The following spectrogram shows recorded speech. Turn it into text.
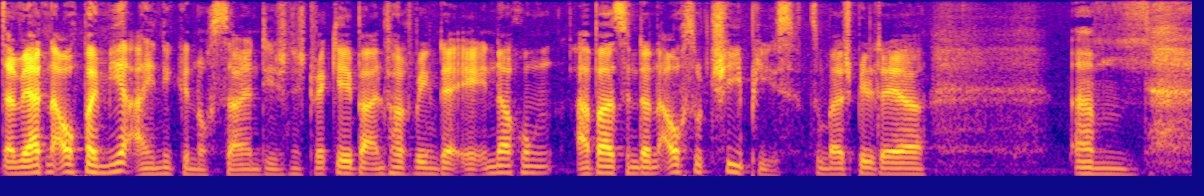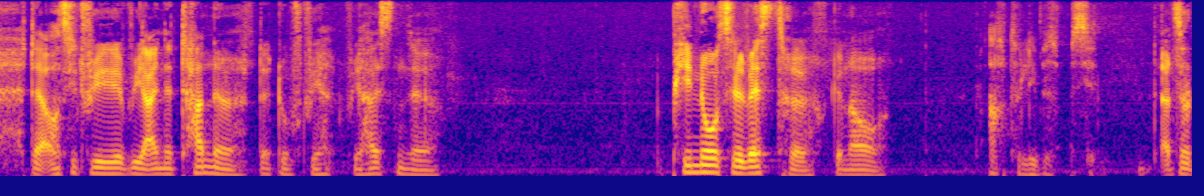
da werden auch bei mir einige noch sein, die ich nicht weggebe, einfach wegen der Erinnerung, aber sind dann auch so Cheapies. Zum Beispiel der, ähm, der aussieht wie, wie eine Tanne, der Duft. Wie, wie heißt denn der? Pinot Silvestre, genau. Ach du liebes bisschen. Also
